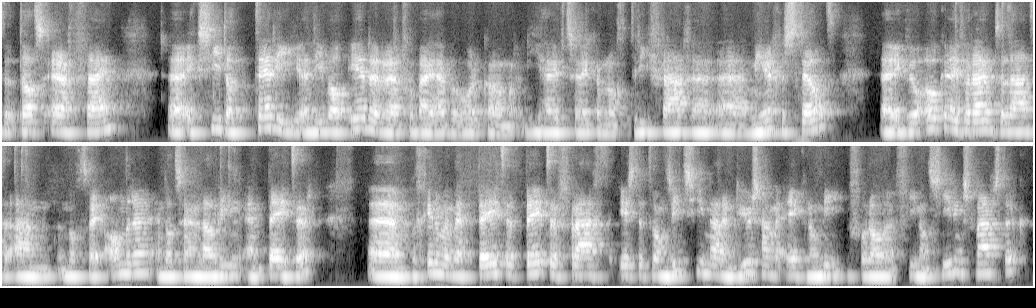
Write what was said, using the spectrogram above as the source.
Uh, dat is erg fijn. Uh, ik zie dat Terry, die we al eerder voorbij hebben horen komen, die heeft zeker nog drie vragen meer gesteld. ik wil ook even ruimte laten aan nog twee anderen, en dat zijn Laurien en Peter. Beginnen we met Peter. Peter vraagt, is de transitie naar een duurzame economie vooral een financieringsvraagstuk?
